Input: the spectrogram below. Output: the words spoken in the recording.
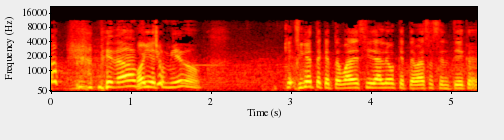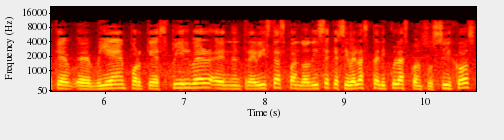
Me daba mucho miedo. fíjate que te voy a decir algo que te vas a sentir creo que eh, bien, porque Spielberg en entrevistas cuando dice que si ve las películas con sus hijos,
